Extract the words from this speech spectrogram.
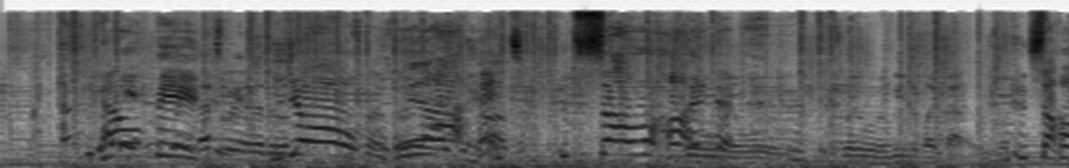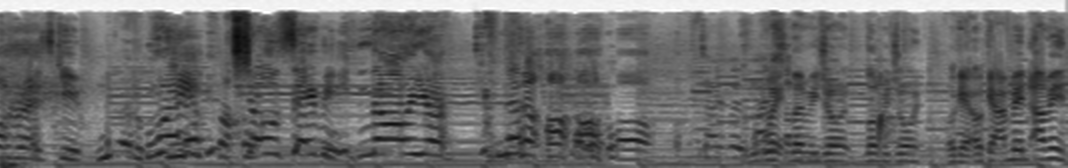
Help me! Wait, that's the way I do it. Yo! Wait, I- What? Someone! Wait, wait, leave it like that. Leave it like Someone rescue! Wait! Show save me! No, you're no! that. Wait, let me join. Let me join. Okay, okay, I'm in. I'm in.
